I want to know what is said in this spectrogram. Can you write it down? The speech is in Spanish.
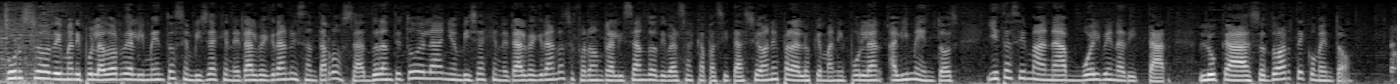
Curso de manipulador de alimentos en Villa General Belgrano y Santa Rosa. Durante todo el año en Villa General Belgrano se fueron realizando diversas capacitaciones para los que manipulan alimentos y esta semana vuelven a dictar. Lucas Duarte comentó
